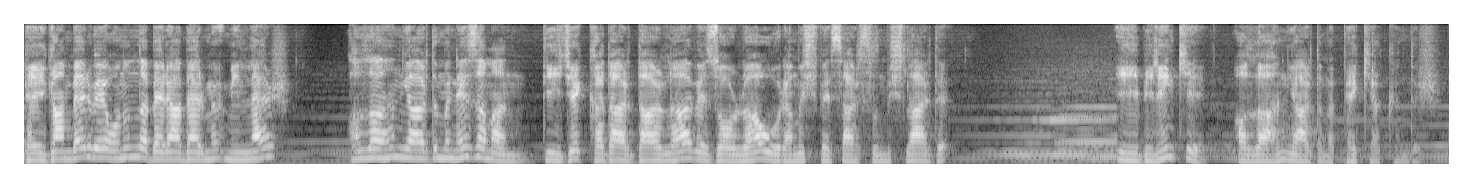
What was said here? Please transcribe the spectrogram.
Peygamber ve onunla beraber müminler Allah'ın yardımı ne zaman diyecek kadar darlığa ve zorluğa uğramış ve sarsılmışlardı. İyi bilin ki Allah'ın yardımı pek yakındır.''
